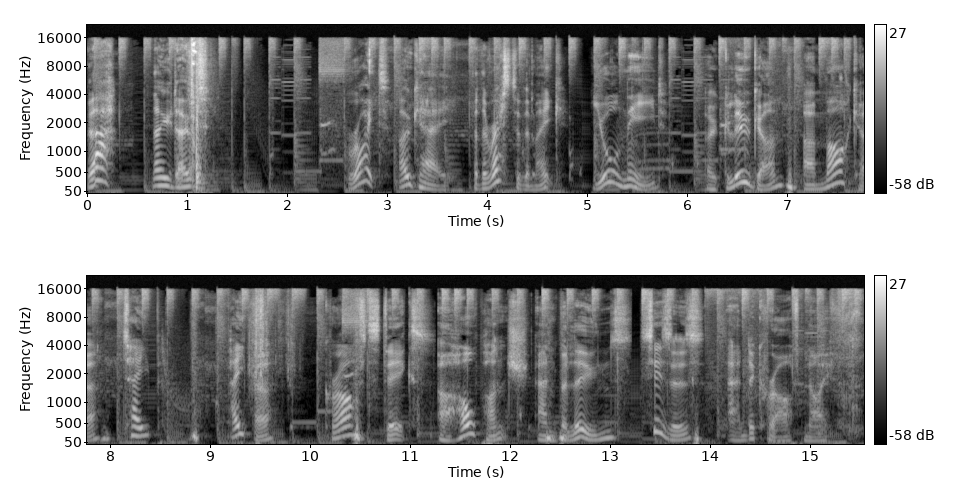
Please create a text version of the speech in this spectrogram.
Ah! No you don't. Right, okay. For the rest of the make, you'll need a glue gun, a marker, tape, paper, craft sticks, a hole punch and balloons, scissors, and a craft knife.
